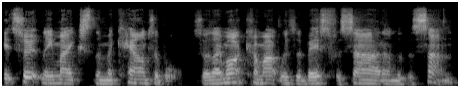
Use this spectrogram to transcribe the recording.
it certainly makes them accountable. So, they might come up with the best facade under the sun,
